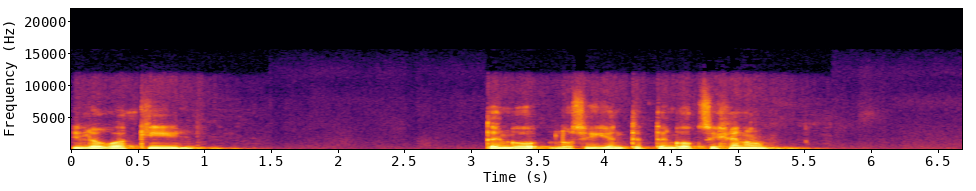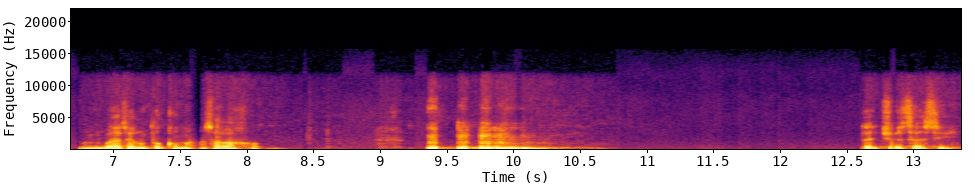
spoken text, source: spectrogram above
Y luego aquí tengo lo siguiente, tengo oxígeno. Voy a hacer un poco más abajo. De hecho es así.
